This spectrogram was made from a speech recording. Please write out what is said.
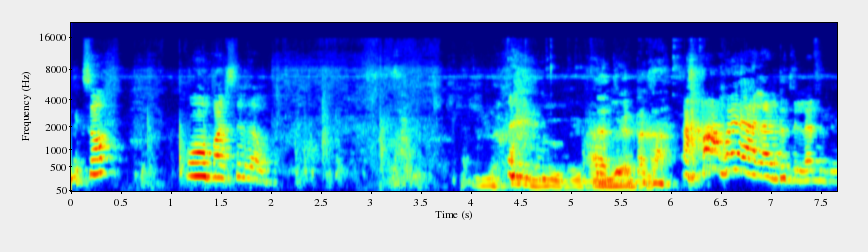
দেখছ? ও পাশে যাও। হ্যাঁ লাড্ডু দে লাড্ডু দে।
